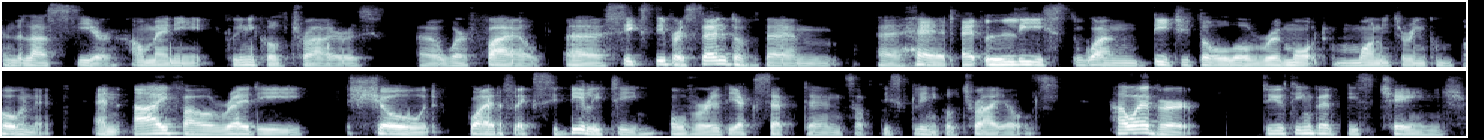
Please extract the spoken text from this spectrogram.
in the last year, how many clinical trials uh, were filed, uh, 60% of them uh, had at least one digital or remote monitoring component. And AIFA already showed quite a flexibility over the acceptance of these clinical trials. However, do you think that this change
